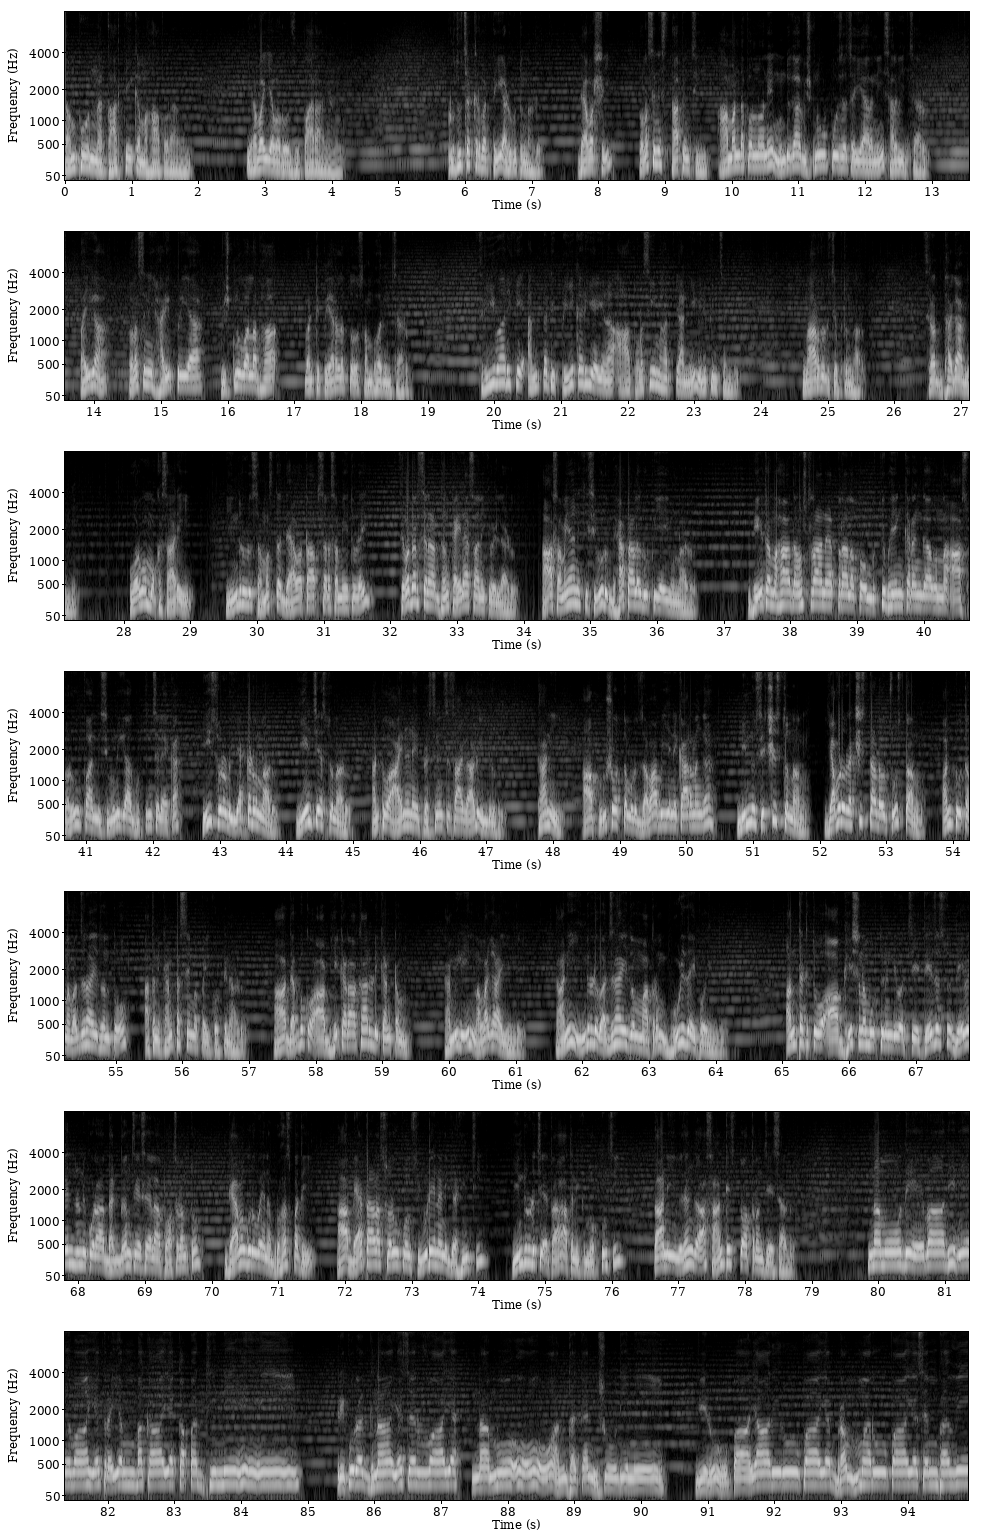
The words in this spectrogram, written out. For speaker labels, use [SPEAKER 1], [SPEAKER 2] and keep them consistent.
[SPEAKER 1] సంపూర్ణ కార్తీక మహాపురాణం. ఇరవయవ రోజు పారాయణం. ఋతుచక్రవర్తి అడుగుతున్నాడు దేవర్షి తులసిని స్థాపించి ఆ మండపంలోనే ముందుగా విష్ణువు పూజ చేయాలని సెలవిచ్చారు. పైగా తులసిని హరిప్రియ విష్ణువల్లభ వంటి పేర్లతో సంబోధించారు. శ్రీవారికి అంతటి ప్రియకరి అయిన ఆ తులసీ మహత్యాన్ని వినిపించండి. నారదుడు చెబుతున్నారు శ్రద్ధగా విని. పూర్వం ఒకసారి ఇంద్రుడు సమస్త దేవతాప్సర సమేతుడై శివదర్శనార్థం కైలాసానికి వెళ్ళాడు. ఆ సమయానికి శివుడు భేతాళ రూపి అయి ఉన్నాడు. భీత మహాదంష్ట్రానేత్రాలతో మృత్యుభయంకరంగా ఉన్న ఆ స్వరూపాన్ని శివునిగా గుర్తించలేక ఈశ్వరుడు ఎక్కడున్నాడు? ఏం చేస్తున్నాడు? అంటూ ఆయననే ప్రశ్నించసాగాడు ఇంద్రుడు. కానీ ఆ పురుషోత్తముడు జవాబియ్యని కారణంగా నిన్ను శిక్షిస్తున్నాను ఎవడు రక్షిస్తాడో చూస్తాను అంటూ తన వజ్రాయుధంతో అతని కంఠసీమపై కొట్టినాడు. ఆ దెబ్బకు ఆ భీకరాకారుడి కంఠం కమిలి నల్లగా అయింది. కానీ ఇంద్రుడి వజ్రాయుధం మాత్రం బూడిదైపోయింది. అంతటితో ఆ భీషణమూర్తి నుండి వచ్చే తేజస్సు దేవేంద్రుని కూడా దగ్ధం చేసేలా తోచడంతో దేవగురువైన బృహస్పతి ఆ బేతాళ స్వరూపం శివుడేనని గ్రహించి ఇంద్రుడి చేత అతనికి మొక్కించి తాను ఈ విధంగా శాంతి స్తోత్రం చేశాడు. నమో దేవాదిదేవాయ త్రయంబకాయ కపర్ధినే త్రిపురఘ్నాయ సర్వాయ నమో అంధక నిషూదినే విరూపాయాదిరూపాయ బ్రహ్మరూపాయ శంభవే.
